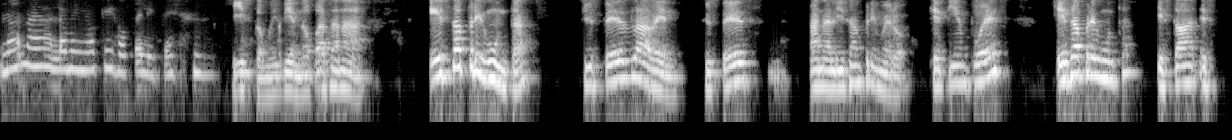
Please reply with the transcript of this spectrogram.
No, nada, lo mismo que dijo Felipe. Listo, muy bien, no pasa nada. Esta pregunta, si ustedes la ven, si ustedes analizan primero qué tiempo es, esa pregunta está, es-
